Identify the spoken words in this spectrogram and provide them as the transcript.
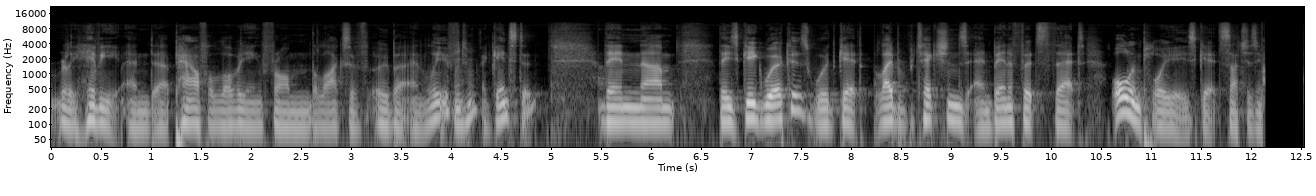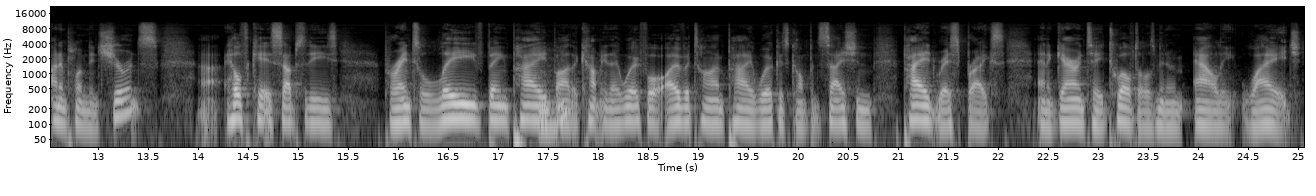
really heavy and uh, powerful lobbying from the likes of Uber and Lyft mm-hmm. against it, then um, these gig workers would get labour protections and benefits that all employees get, such as unemployment insurance, uh, healthcare subsidies, parental leave being paid mm-hmm. by the company they work for, overtime pay, workers' compensation, paid rest breaks, and a guaranteed $12 minimum hourly wage.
